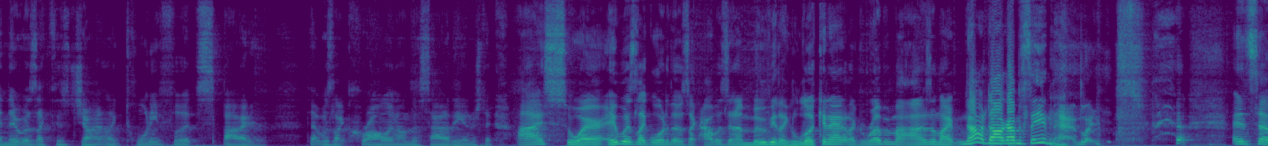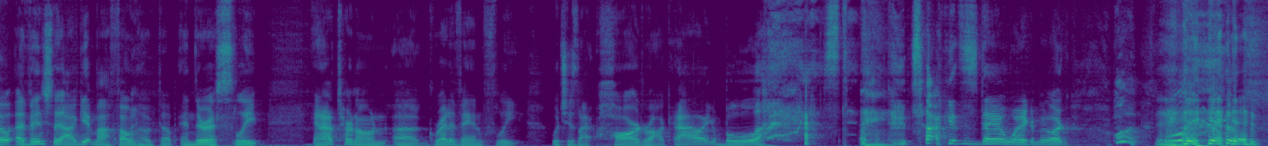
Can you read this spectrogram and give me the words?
and there was like this giant like 20 foot spider that was like crawling on the side of the interstate. I swear it was like one of those like I was in a movie like looking at it like rubbing my eyes. I'm like, no, dog, I'm seeing that. Like, and so eventually I get my phone hooked up and they're asleep, and I turn on uh, Greta Van Fleet. Which is like hard rock, and I like blast so I could stay awake. And they're like, what?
